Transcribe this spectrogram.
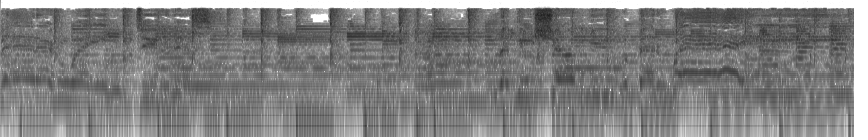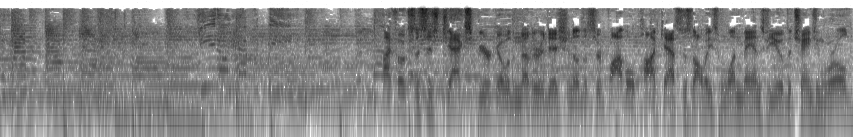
better way to do this. Let me show you a better way. Hi, folks. This is Jack Spirko with another edition of the Survival Podcast. As always, one man's view of the changing world,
